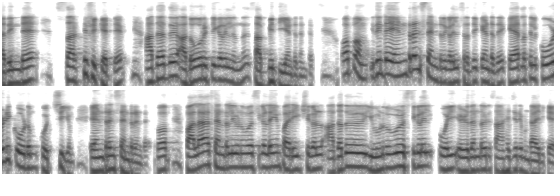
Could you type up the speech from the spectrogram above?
അതിന്റെ സർട്ടിഫിക്കറ്റ് അതത് അതോറിറ്റികളിൽ നിന്ന് സബ്മിറ്റ് ചെയ്യേണ്ടതുണ്ട്. ഒപ്പം ഇതിന്റെ എൻട്രൻസ് സെന്ററുകളിൽ ശ്രദ്ധിക്കേണ്ടത് കേരളത്തിൽ കോഴിക്കോടും കൊച്ചിയും എൻട്രൻസ് സെന്റർ ഉണ്ട്. അപ്പോൾ പല സെൻട്രൽ യൂണിവേഴ്സിറ്റികളുടെയും പരീക്ഷകൾ അതത് യൂണിവേഴ്സിറ്റികളിൽ പോയി എഴുതേണ്ട ഒരു സാഹചര്യം ഉണ്ടായിരിക്കെ.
